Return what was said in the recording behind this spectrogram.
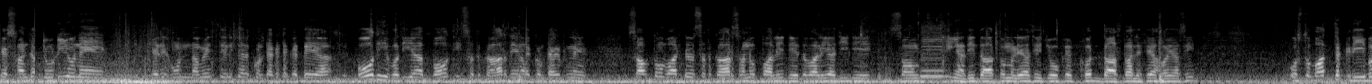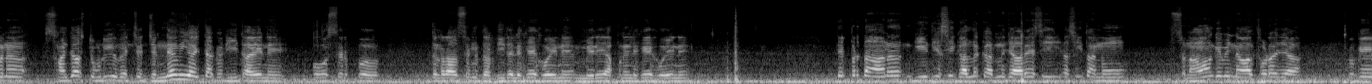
ਕਿ ਸਾਂਝਾ ਸਟੂਡੀਓ ਨੇ ਜਿਹੜੇ ਹੁਣ ਨਵੇਂ ਤਿੰਨ ਚਾਰ ਕੰਟੈਕਟ ਕੱਢੇ ਆ, ਬਹੁਤ ਹੀ ਵਧੀਆ, ਬਹੁਤ ਹੀ ਸਤਿਕਾਰ ਦੇਣ ਵਾਲੇ ਕੰਟੈਕਟ ਨੇ। ਸਭ ਤੋਂ ਵੱਧ ਸਤਿਕਾਰ ਸਾਨੂੰ ਪਾਲੀ ਦੇਤਵਾਲੀਆ ਜੀ ਦੇ ਸੌਂਗ ਧੀਆਂ ਦੀ ਦਾਤ ਤੋਂ ਮਿਲਿਆ ਸੀ, ਜੋ ਕਿ ਖੁਦ ਦਾਸ ਦਾ ਲਿਖਿਆ ਹੋਇਆ ਸੀ। ਉਸ ਤੋਂ ਬਾਅਦ ਤਕਰੀਬਨ ਸਾਂਝਾ ਸਟੂਡੀਓ ਵਿੱਚ ਜਿੰਨੇ ਵੀ ਅੱਜ ਤੱਕ ਗੀਤ ਆਏ ਨੇ, ਉਹ ਸਿਰਫ ਦਲਰਾਜ ਸਿੰਘ ਦਰਦੀ ਦੇ ਲਿਖੇ ਹੋਏ ਨੇ, ਮੇਰੇ ਆਪਣੇ ਲਿਖੇ ਹੋਏ ਨੇ। ਤੇ ਪ੍ਰਧਾਨ ਗੀਤ ਦੀ ਅਸੀਂ ਗੱਲ ਕਰਨ ਜਾ ਰਹੇ ਸੀ, ਅਸੀਂ ਤੁਹਾਨੂੰ ਸੁਣਾਵਾਂਗੇ ਵੀ ਨਾਲ ਥੋੜਾ ਜਿਹਾ, ਕਿਉਂਕਿ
